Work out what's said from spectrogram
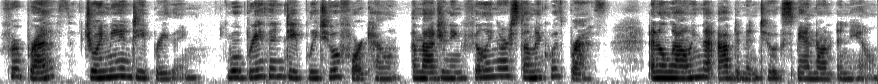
For breath, join me in deep breathing. We'll breathe in deeply to a four count, imagining filling our stomach with breath and allowing the abdomen to expand on inhale.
